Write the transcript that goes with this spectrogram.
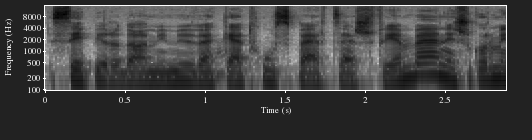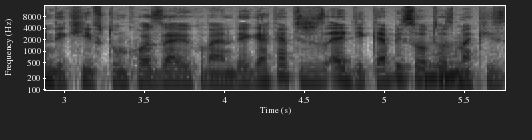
szépirodalmi műveket 20 perces filmben, és akkor mindig hívtunk hozzájuk vendégeket, és az egyik epizódhoz meghív,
